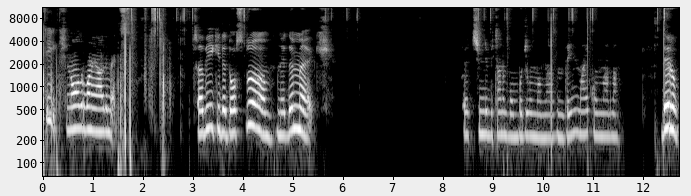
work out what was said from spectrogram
Tik ne olur bana yardım et. Tabii ki de dostum. Ne demek? Evet şimdi bir tane bombacı bulmam lazım. Mi Mike onlardan? Daryl.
